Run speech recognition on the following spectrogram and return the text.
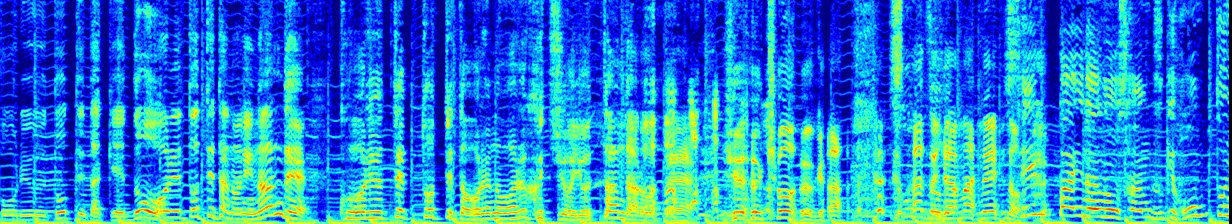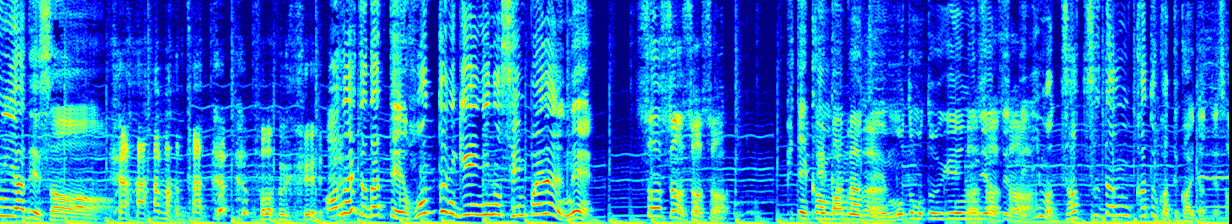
交流取ってたけど交流取ってたのになんで交流って取ってた俺の悪口を言ったんだろうって いう恐怖がまず山根の。先輩のあのさん付け本当に嫌でさ。また僕。あの人だって本当に芸人の先輩だよね。そうそうそうそう。ピテカンバブーっていうもともと芸人でやってて今雑談家とかって書いてあってさ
